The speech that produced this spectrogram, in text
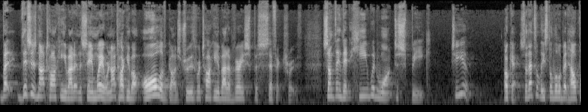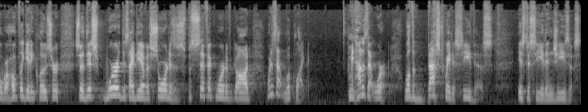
But this is not talking about it in the same way. We're not talking about all of God's truth. We're talking about a very specific truth something that he would want to speak to you. Okay, so that's at least a little bit helpful. We're hopefully getting closer. So, this word, this idea of a sword, is a specific word of God. What does that look like? I mean, how does that work? Well, the best way to see this is to see it in Jesus.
